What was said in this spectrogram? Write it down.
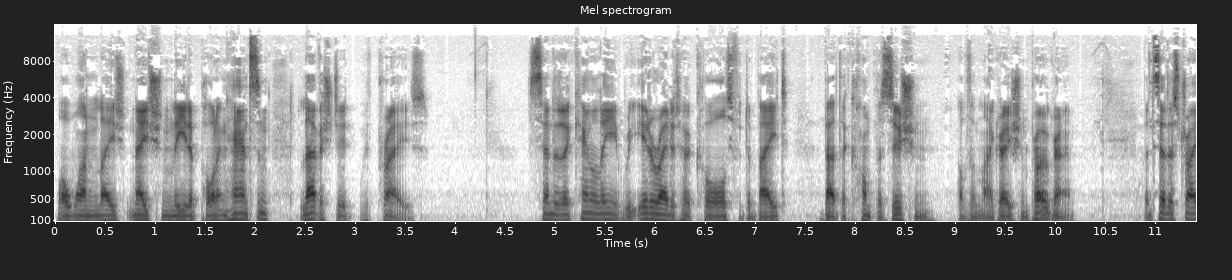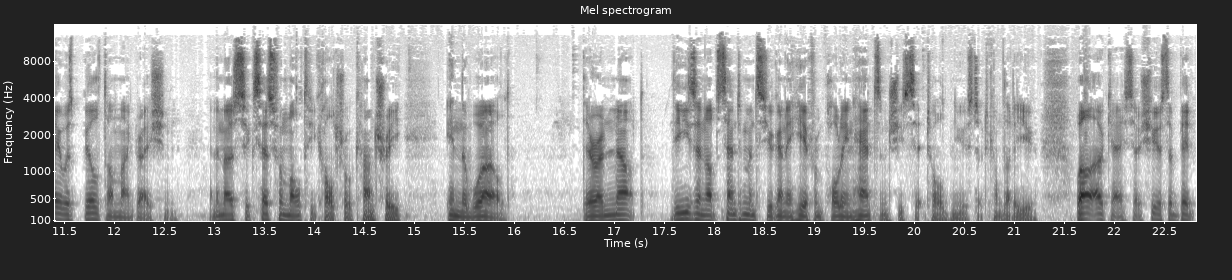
while One Nation leader Pauline Hanson lavished it with praise. Senator Keneally reiterated her calls for debate about the composition of the migration program, but said Australia was built on migration and the most successful multicultural country in the world. There are not these are not sentiments you're going to hear from Pauline Hanson, she said told news.com.au. Well, okay, so she was a bit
